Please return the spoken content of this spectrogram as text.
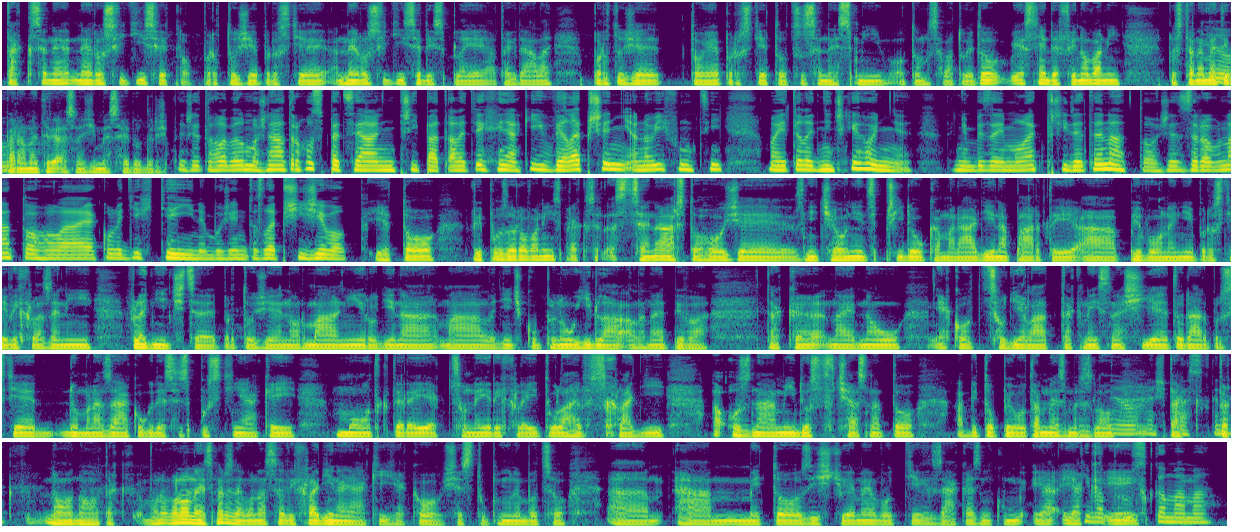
tak se ne, nerozsvítí světlo, protože prostě nerozsvítí se displeje a tak dále, protože to je prostě to, co se nesmí o tom svatu. Je to jasně definovaný, dostaneme jo. ty parametry a snažíme se je dodržet. Takže tohle byl možná trochu speciální případ, ale těch nějakých vylepšení a nových funkcí mají ty ledničky hodně. Tak mě by zajímalo, jak přijdete na to, že zrovna tohle jako lidi chtějí, nebo že jim to zlepší život. Je to vypozorovaný z praxe scénář toho, že z ničeho nic přijdou kamarádi na party a pivo není prostě vychlazený v ledničce, protože normální rodina má ledničku plnou jídla, ale ne piva, tak najednou jako co dělat, tak nejsnažší je to dát prostě do mrazáku, kde se spustí nějaký mod, který jak co nejrychleji tu lahev schladí a oznámí dost včas na to, aby to pivo tam nezmrzlo. Jo, než tak, tak, no, no, tak ono, ono nezmrzne, ono se vychladí na nějakých jako 6 stupňů nebo co. A, a my to zjišťujeme od těch zákazníků, jak i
